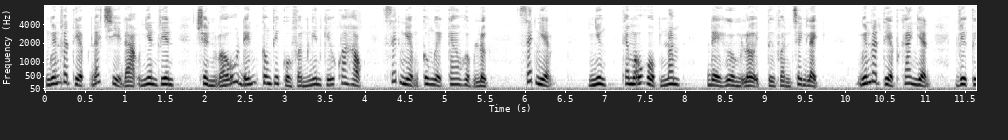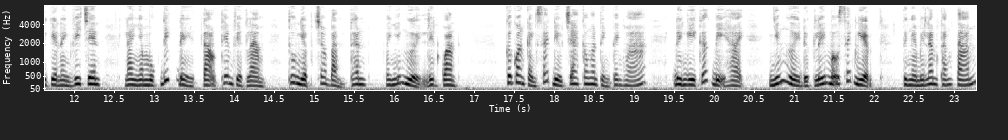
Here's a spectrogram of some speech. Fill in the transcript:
Nguyễn Văn Thiệp đã chỉ đạo nhân viên chuyển mẫu đến công ty cổ phần nghiên cứu khoa học xét nghiệm công nghệ cao hợp lực, xét nghiệm, nhưng theo mẫu gộp 5 để hưởng lợi từ phần tranh lệch. Nguyễn Văn Thiệp khai nhận việc thực hiện hành vi trên là nhằm mục đích để tạo thêm việc làm, thu nhập cho bản thân và những người liên quan. Cơ quan Cảnh sát điều tra Công an tỉnh Thanh Hóa đề nghị các bị hại, những người được lấy mẫu xét nghiệm từ ngày 15 tháng 8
